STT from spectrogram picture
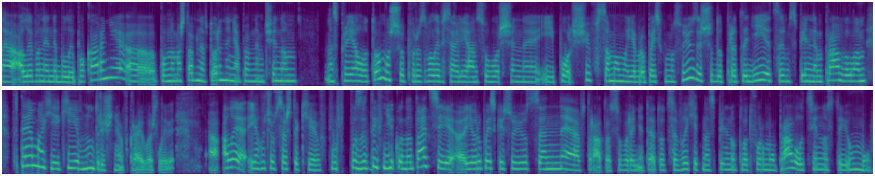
але вони не були покарані. Е, повномасштабне вторгнення певним чином сприяло тому, щоб розвалився альянс Угорщини і Польщі в самому Європейському Союзі щодо протидії цим спільним правилам в темах, які внутрішньо вкрай важливі. Але я хочу все ж таки в позитивній конотації Європейський Союз це не втрата суверенітету, це вихід на спільну платформу правил, цінностей умов.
